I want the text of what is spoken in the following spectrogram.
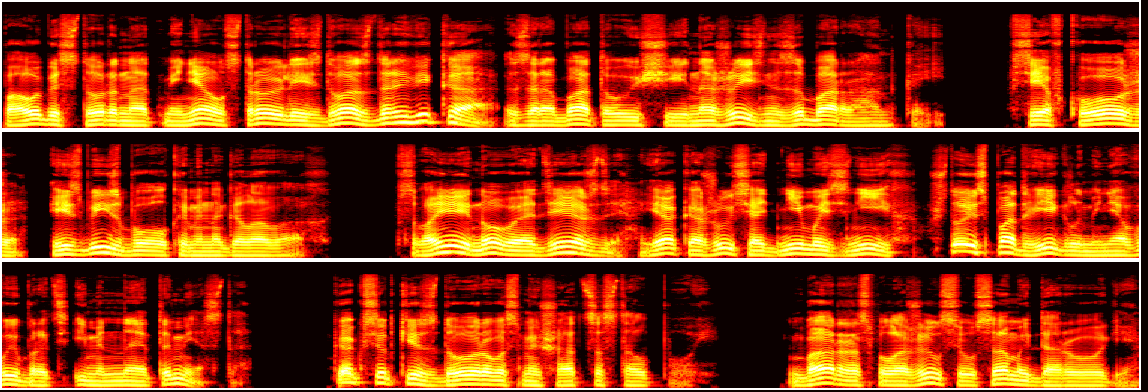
По обе стороны от меня устроились два здоровяка, зарабатывающие на жизнь за баранкой. Все в коже и с бейсболками на головах. В своей новой одежде я кажусь одним из них, что и сподвигло меня выбрать именно это место. Как все-таки здорово смешаться с толпой. Бар расположился у самой дороги.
